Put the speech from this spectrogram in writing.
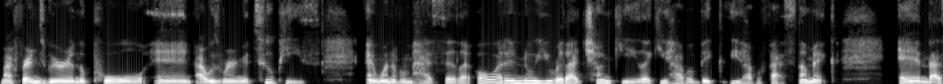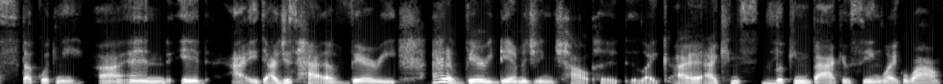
my friends we were in the pool and I was wearing a two piece and one of them had said like, "Oh, I didn't know you were that chunky. Like you have a big you have a fat stomach." And that stuck with me. Uh, and it I, I just had a very I had a very damaging childhood. Like I I can looking back and seeing like wow,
